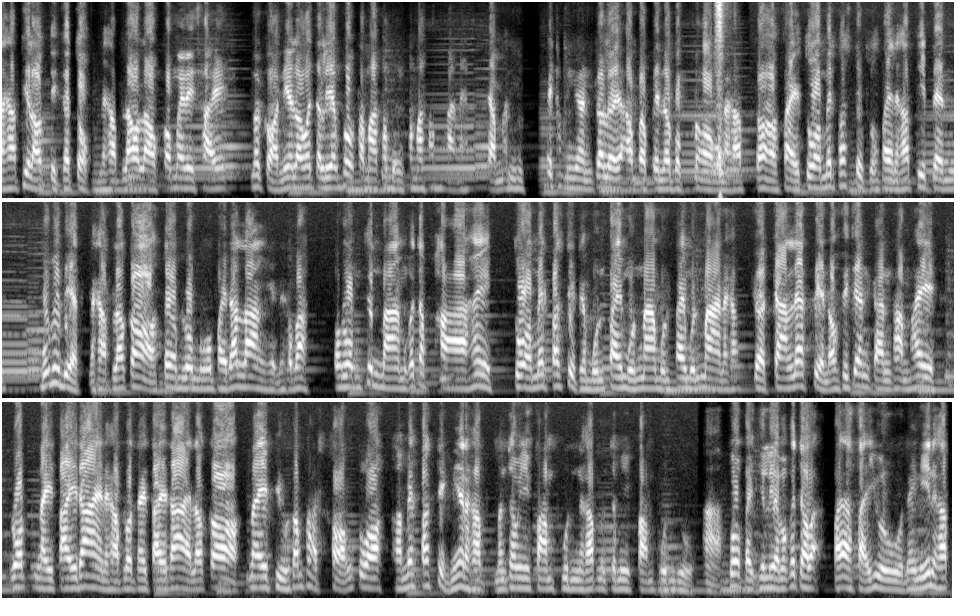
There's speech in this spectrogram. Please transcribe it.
นะครับ ที่เราติดกระจกนะครับ แล้วเราก็ไม่ได้ใช้เมื่อก่อนนี้เราก็จะเลี้ยงพวกธรรมาทมงธรรมาทมานะแต่มันไม่ทำเงินก็เลยเอามาเป็นระบบกรองนะครับ ก็ใส่ตัวเม็ดพลาสติกลงไปนะครับ ที่เป็นมูฟ i ่เบียดนะครับแล้วก็เติมลมลงไปด้านล่างเห็นไหมครับว่า พอลมขึ้นมามันก็จะพาให้ตัวเม็ดพลาสติกเนี่ยหมุนไปหมุนมาหมุนไปหมุนมานะครับเกิดการแลกเปลี่ยนออกซิเจนกันทำให้ลดในไตได้นะครับลดในไตได้ แล้วก็ในผิวสัมผัสของตัวเม็ดพลาสติกเนี่ยนะครับมันจะมีความพุนนะครับมันจะมีความพุนอยู่อ่าพวกแบคทีเรียมันก็จะไปอาศัยอยู่ในนี้นะครับ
